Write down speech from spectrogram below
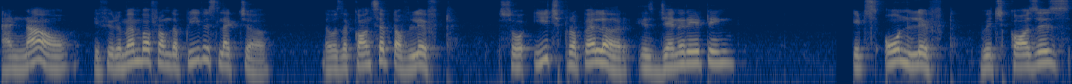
And now, if you remember from the previous lecture, there was a concept of lift. So each propeller is generating its own lift, which causes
